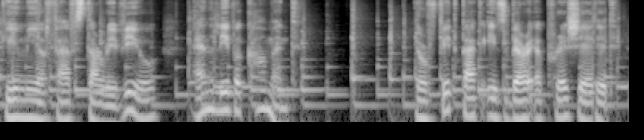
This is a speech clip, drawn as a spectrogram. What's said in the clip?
Give me a 5-star review and leave a comment. Your feedback is very appreciated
